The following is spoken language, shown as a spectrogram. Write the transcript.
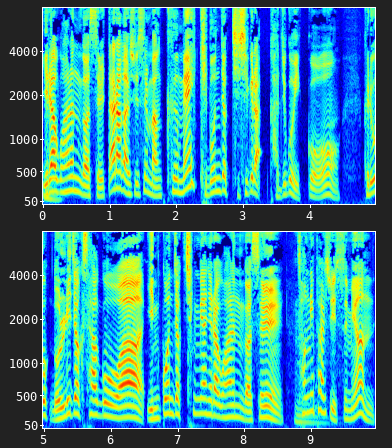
이라고 하는 것을 따라갈 수 있을 만큼의 기본적 지식을 아- 가지고 있고 그리고 논리적 사고와 인권적 측면이라고 하는 것을 성립할 수 있으면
